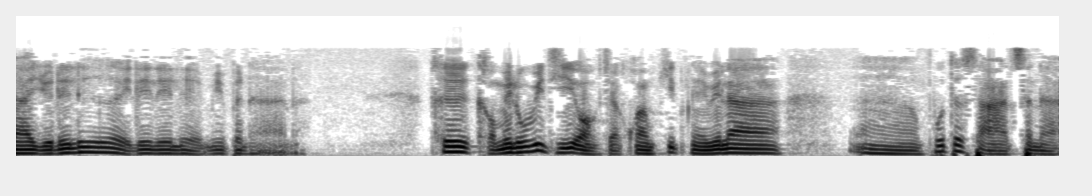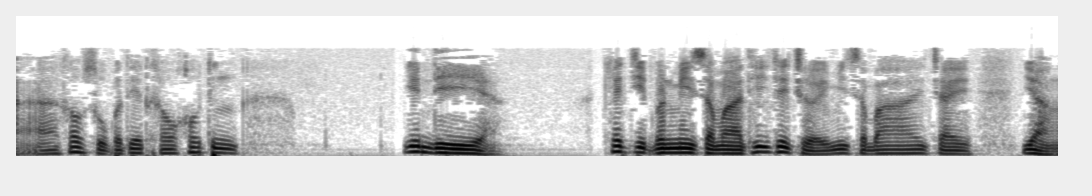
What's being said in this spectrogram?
ตายอยู่เรื่อยๆเรื่อยๆมีปัญหานะคือเขาไม่รู้วิธีออกจากความคิดไงเวลาพุทธศาสนาเข้าสู่ประเทศเขาเขาจึงยินดีอะ แค่จิตมันมีสมาธิเฉยๆมีสบายใจอย่าง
